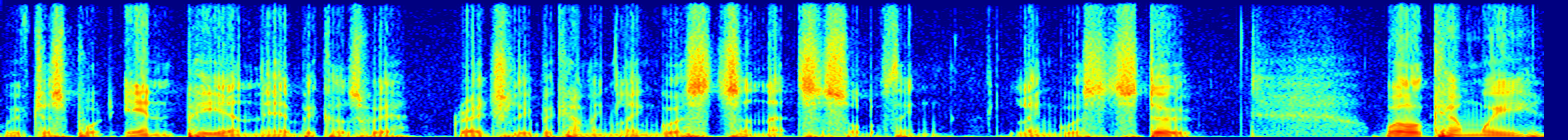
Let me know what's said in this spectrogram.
we've just put NP in there because we're gradually becoming linguists, and that's the sort of thing linguists do. Well, can we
